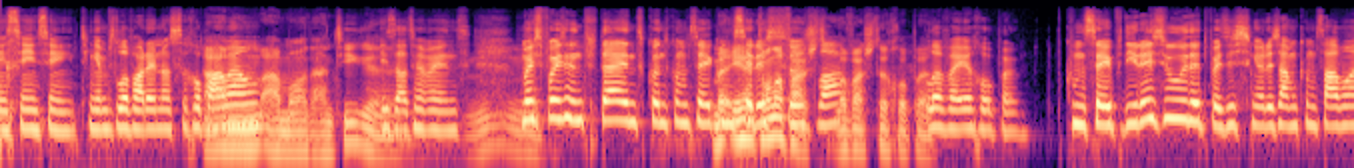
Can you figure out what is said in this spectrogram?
tanque? sim, sim. Tínhamos de lavar a nossa roupa à À, mão. à moda antiga. Exatamente. Hum. Mas depois, entretanto, quando comecei a conhecer então as pessoas lavaste, lá, lavaste a roupa. lavei a roupa. Comecei a pedir ajuda, depois as senhoras já me começavam a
